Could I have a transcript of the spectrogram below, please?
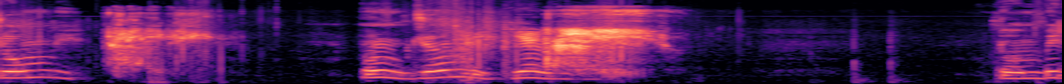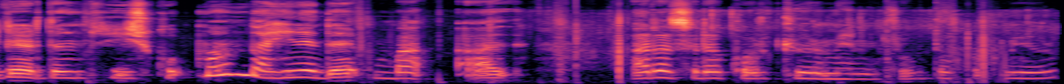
Zombi. Oğlum zombi gel. Zombilerden hiç korkmam da yine de ara sıra korkuyorum yani çok da korkmuyorum.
